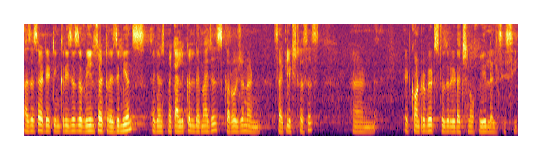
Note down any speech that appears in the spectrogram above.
as I said, it increases the wheel set resilience against mechanical damages, corrosion, and cyclic stresses. And it contributes to the reduction of wheel LCC.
